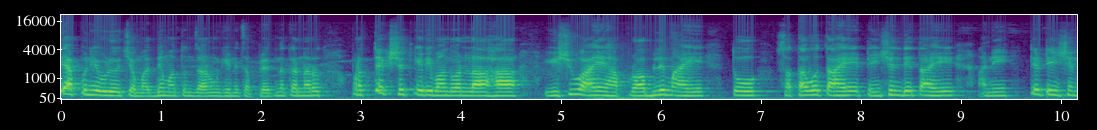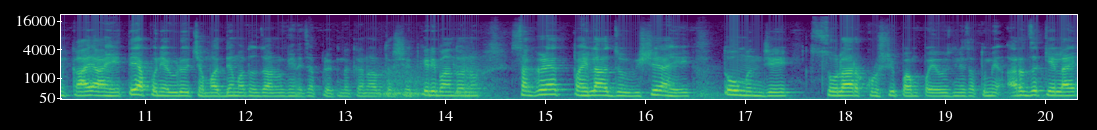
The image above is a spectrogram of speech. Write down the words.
ते आपण या व्हिडिओच्या माध्यमातून जाणून घेण्याचा प्रयत्न करणार आहोत. प्रत्येक शेतकरी बांधवांना हा इश्यू आहे हा प्रॉब्लेम आहे तो सतावत आहे टेन्शन देत आहे आणि ते टेन्शन काय आहे ते आपण या व्हिडिओच्या माध्यमातून जाणून घेण्याचा प्रयत्न करणार तर शेतकरी बांधवांनो सगळ्यात पहिला जो विषय आहे तो म्हणजे सोलार कृषी पंप योजनेचा तुम्ही अर्ज केला आहे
